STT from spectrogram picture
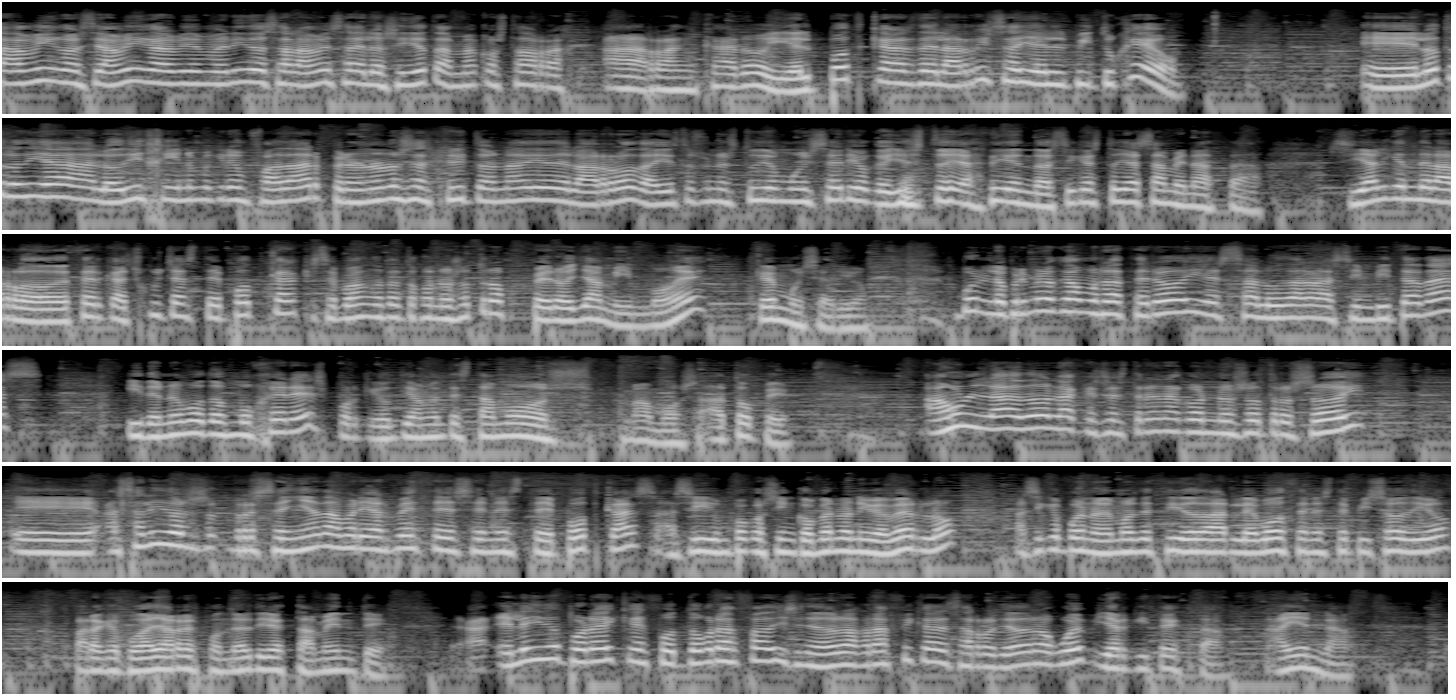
Hola amigos y amigas, bienvenidos a la Mesa de los Idiotas. Me ha costado arra- arrancar hoy el podcast de la risa y el pituqueo. El otro día lo dije y no me quiero enfadar, pero no nos ha escrito nadie de la Roda y esto es un estudio muy serio que yo estoy haciendo, así que esto ya es amenaza. Si alguien de la Roda o de cerca escucha este podcast, que se ponga en contacto con nosotros, pero ya mismo, ¿eh? Que es muy serio. Bueno, lo primero que vamos a hacer hoy es saludar a las invitadas y de nuevo dos mujeres, porque últimamente estamos, vamos, a tope. A un lado, la que se estrena con nosotros hoy, eh, ha salido reseñada varias veces en este podcast, así un poco sin comerlo ni beberlo. Así que bueno, hemos decidido darle voz en este episodio para que pueda responder directamente. Ah, He leído por ahí que es fotógrafa, diseñadora gráfica, desarrolladora web y arquitecta. Ahí en nada.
